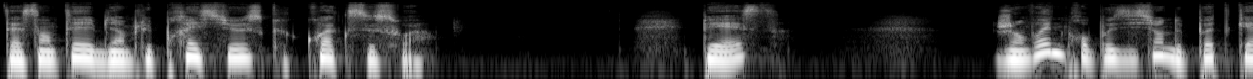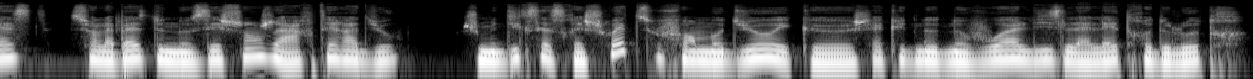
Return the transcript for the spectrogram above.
ta santé est bien plus précieuse que quoi que ce soit. PS, j'envoie une proposition de podcast sur la base de nos échanges à Arte Radio. Je me dis que ça serait chouette sous forme audio et que chacune de nos voix lise la lettre de l'autre.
